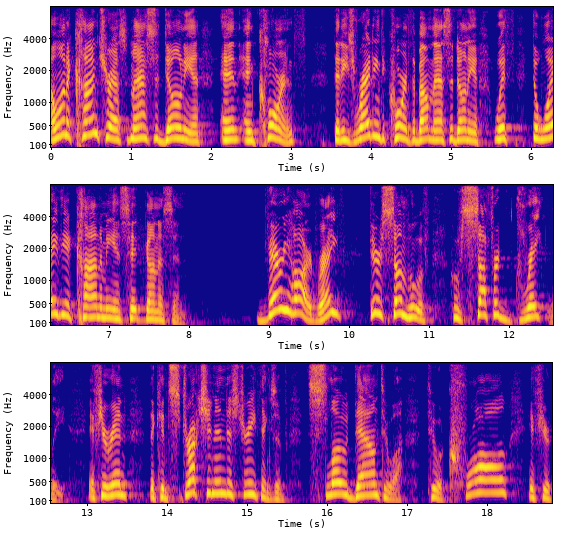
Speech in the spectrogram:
I want to contrast Macedonia and, and Corinth, that he's writing to Corinth about Macedonia, with the way the economy has hit Gunnison. Very hard, right? There are some who have who've suffered greatly. If you're in the construction industry, things have slowed down to a, to a crawl. If, you're,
